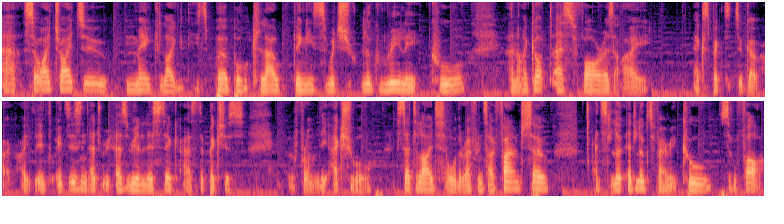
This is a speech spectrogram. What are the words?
Uh, so I tried to make like these purple cloud thingies which look really cool and I got as far as I expected to go. I, I, it, it isn't as, re as realistic as the pictures from the actual satellite or the reference I found, so it's lo it looks very cool so far.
